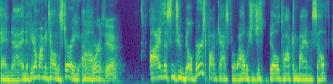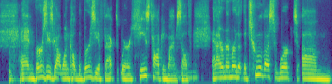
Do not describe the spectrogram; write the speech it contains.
And uh, and if you don't mind me telling the story, of um, course. Yeah. I listened to Bill Burr's podcast for a while, which is just Bill talking by himself. And Verzi's got one called The Verzi Effect, where he's talking by himself. And I remember that the two of us worked, um,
